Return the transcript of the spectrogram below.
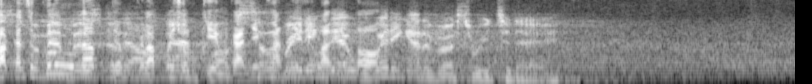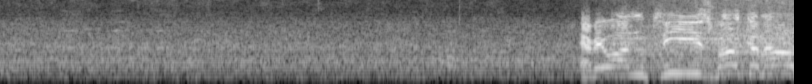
พัก best กันสัก for ครู่ members ครับ of เดี๋ยวกลับ our มาชม fan เกมการ club แข่งขันใน celebrating ครึ่งหลังกัน their ต่อ Everyone, please welcome our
